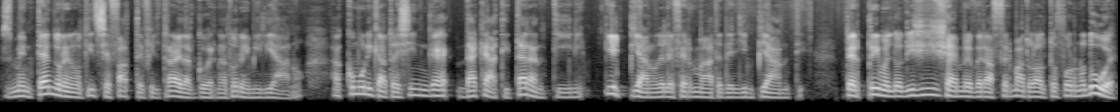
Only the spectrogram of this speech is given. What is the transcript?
smentendo le notizie fatte filtrare dal governatore emiliano, ha comunicato ai sindacati tarantini il piano delle fermate degli impianti. Per primo il 12 dicembre verrà fermato l'altoforno 2,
